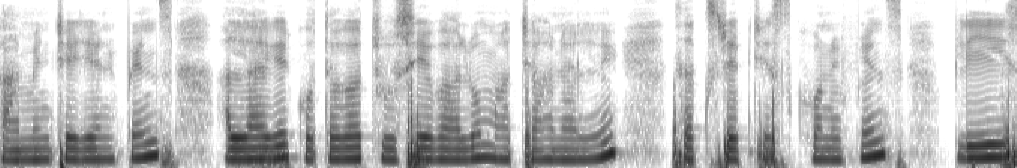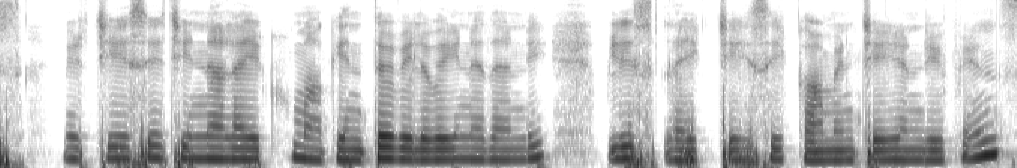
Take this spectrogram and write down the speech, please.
కామెంట్ చేయండి ఫ్రెండ్స్. అలాగే కొత్తగా చూసేవాళ్ళు మా ఛానల్ని సబ్స్క్రైబ్ చేసుకోండి ఫ్రెండ్స్. ప్లీజ్ మీరు చేసే చిన్న లైక్ మాకు ఎంతో విలువైనదండి. ప్లీజ్ లైక్ చేసి కామెంట్ చేయండి ఫ్రెండ్స్.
